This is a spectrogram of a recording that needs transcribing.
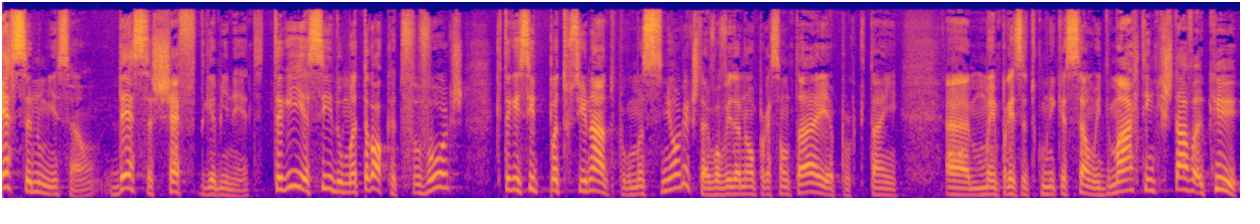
essa nomeação dessa chefe de gabinete teria sido uma troca de favores que teria sido patrocinado por uma senhora que está envolvida na Operação Teia, porque tem uh, uma empresa de comunicação e de marketing que estava que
